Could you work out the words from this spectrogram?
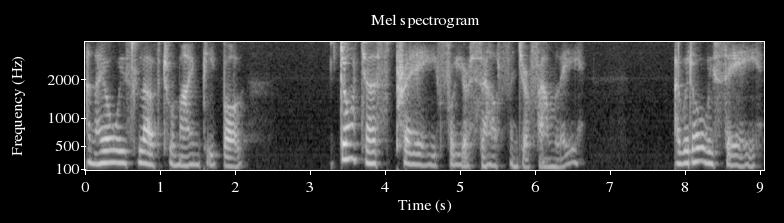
And I always love to remind people don't just pray for yourself and your family. I would always say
